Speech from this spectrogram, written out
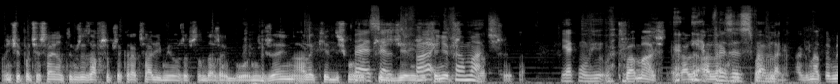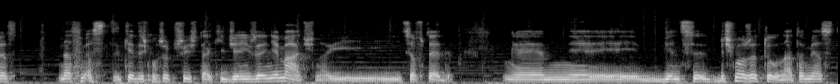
Oni się pocieszają tym, że zawsze przekraczali, mimo że w sondażach było niżej, no ale kiedyś może PSL przyjść dzień, że się nie przekroczy. Tak. Jak mówił trwa mać, tak, ale, ale, prezes Pawlak. Tak, natomiast Natomiast kiedyś może przyjść taki dzień, że nie mać, no i, i co wtedy? Więc być może tu. Natomiast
